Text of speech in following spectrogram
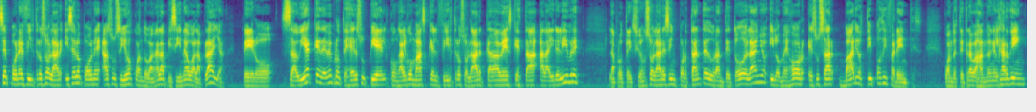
se pone filtro solar y se lo pone a sus hijos cuando van a la piscina o a la playa. Pero ¿sabía que debe proteger su piel con algo más que el filtro solar cada vez que está al aire libre? La protección solar es importante durante todo el año y lo mejor es usar varios tipos diferentes. Cuando esté trabajando en el jardín,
